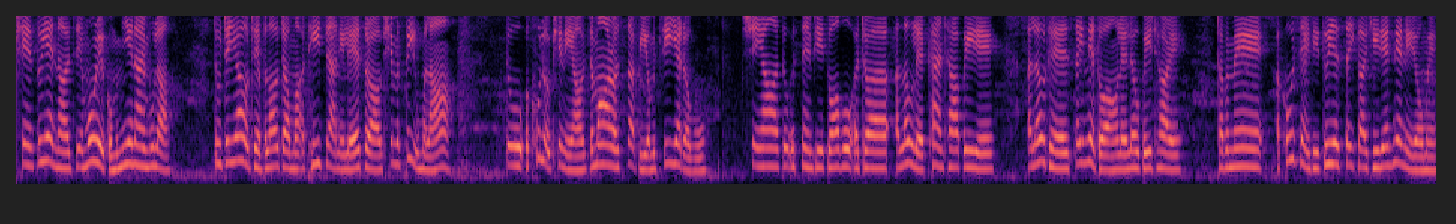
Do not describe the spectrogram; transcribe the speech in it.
ရှင်သူ့ရဲ့နာကျင်မှုတွေကိုမမြင်နိုင်ဘူးလားသူတယောက်တည်းဘလောက်တောင်မှအထီးကျန်နေလဲဆိုတော့ရှင်မသိဘူးမလားသူအခုလိုဖြစ်နေအောင်ကျမကတော့ဆက်ပြီးတော့မကြည့်ရတော့ဘူးရှင်ကသူအဆင်ပြေသွားဖို့အတွက်အလုပ်လည်းခန့်ထားပေးတယ်အလုပ်ထဲစိတ်နှစ်သွားအောင်လည်းလုပ်ပေးထားတယ်ဒါပေမဲ့အခုချိန်ထိသူ့ရဲ့စိတ်ကရေထဲနှစ်နေတော့မယ်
